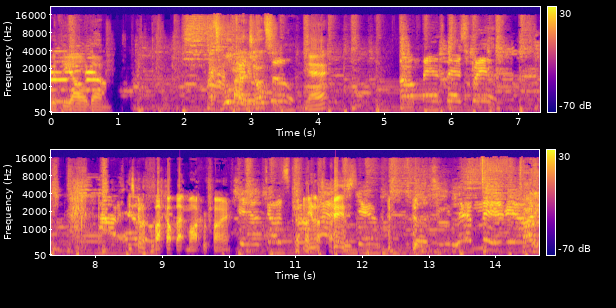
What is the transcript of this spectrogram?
with the old um That's Wilko Johnson. yeah. He's gonna fuck up that microphone. he looks pissed. Tony,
